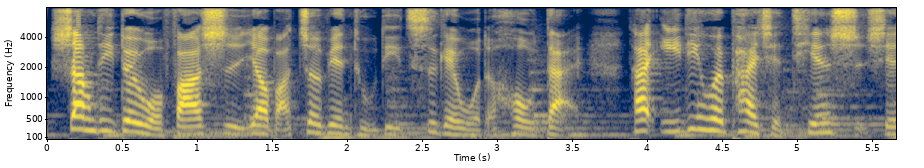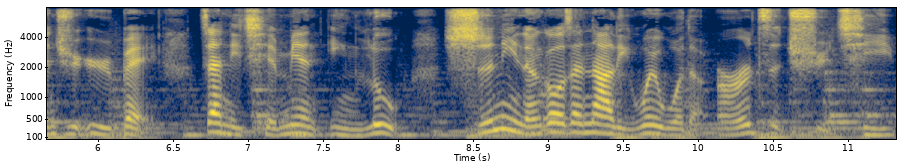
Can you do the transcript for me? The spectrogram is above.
上帝对我发誓，要把这片土地赐给我的后代。他一定会派遣天使先去预备，在你前面引路，使你能够在那里为我的儿子娶妻。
